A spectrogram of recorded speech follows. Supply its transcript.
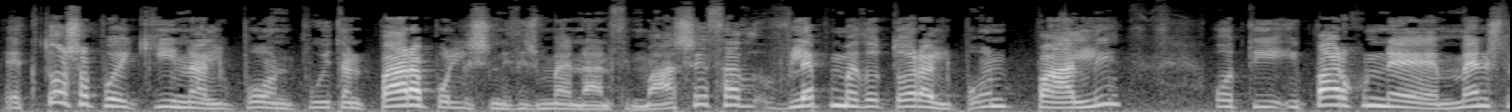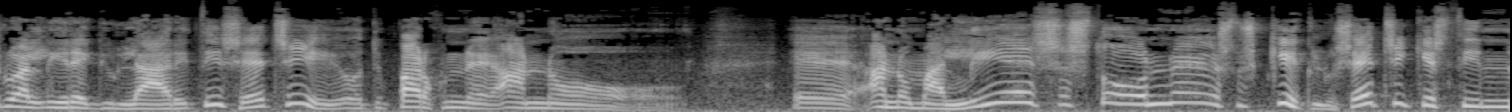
Εκτός από εκείνα λοιπόν που ήταν πάρα πολύ συνηθισμένα αν θυμάσαι, θα βλέπουμε εδώ τώρα λοιπόν πάλι ότι υπάρχουν ε, menstrual irregularities, έτσι, ότι υπάρχουν ανο, ε, ανομαλίες στον, στους κύκλους, έτσι, και στην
